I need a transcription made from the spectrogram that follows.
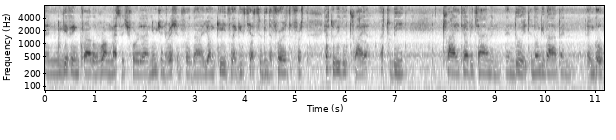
And we give incredible wrong message for the new generation, for the young kids. Like it's just to be the first, the first. You have to be a good trier. You have to be try it every time and, and do it, and don't give up and, and go.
